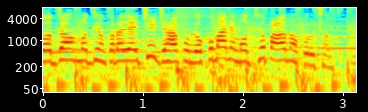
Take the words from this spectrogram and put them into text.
ସଟ୍ଡାଉନ୍ ମଧ୍ୟ କରାଯାଇଛି ଯାହାକୁ ଲୋକମାନେ ମଧ୍ୟ ପାଳନ କରୁଛନ୍ତି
